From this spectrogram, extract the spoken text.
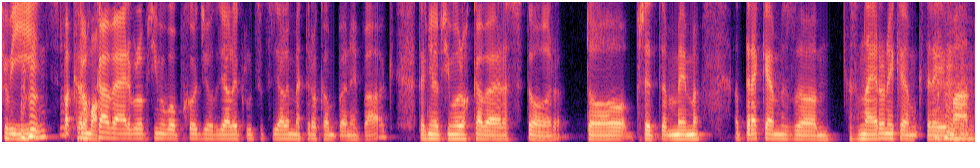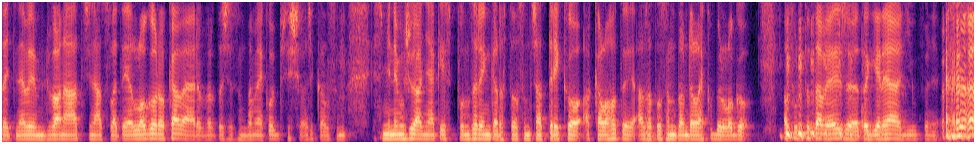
Queens, pak. Rockaver byl přímo v obchod, že jo, to dělali kluci, co dělali Metro Company pak, tak měli přímo Rockaver Store, to před mým trackem s, s Nyronikem, který má teď, nevím, 12, 13 let, je logo Rockaver, protože jsem tam jako přišel a říkal jsem, jestli mě nemůžu dát nějaký sponsoring a dostal jsem třeba triko a kalhoty a za to jsem tam dal jakoby logo. A furt to tam je, že je to geniální úplně.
